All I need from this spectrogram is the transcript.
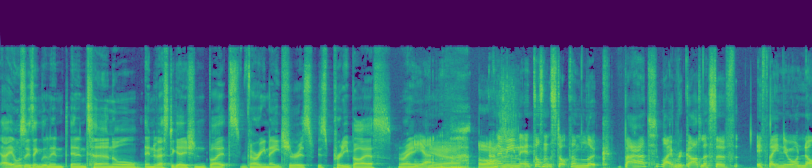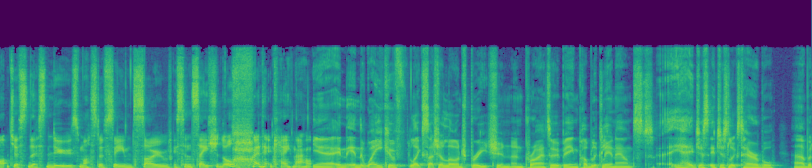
I also think that an, an, internal investigation, by its very nature, is is pretty biased, right? Yeah. Yeah. Oh. And I mean, it doesn't stop them look bad, like regardless of if they knew or not. Just this news must have seemed so sensational when it came out. Yeah. In in the wake of like such a large breach and, and prior to it being publicly announced, yeah, it just it just looks terrible. Uh, but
